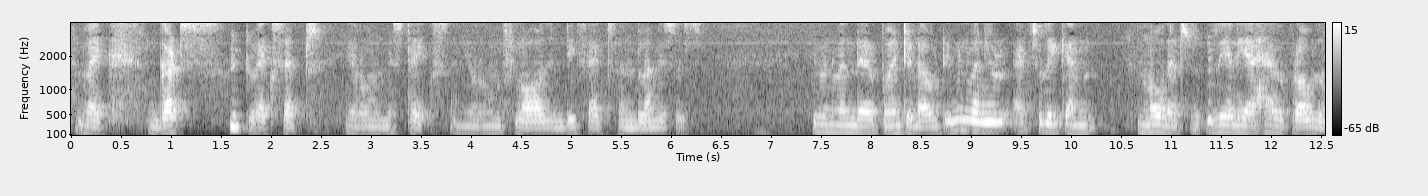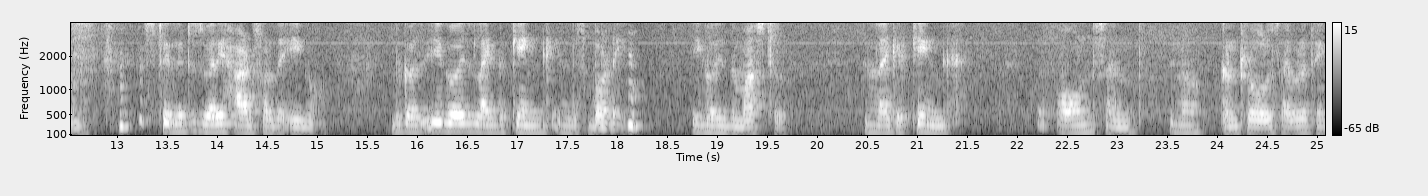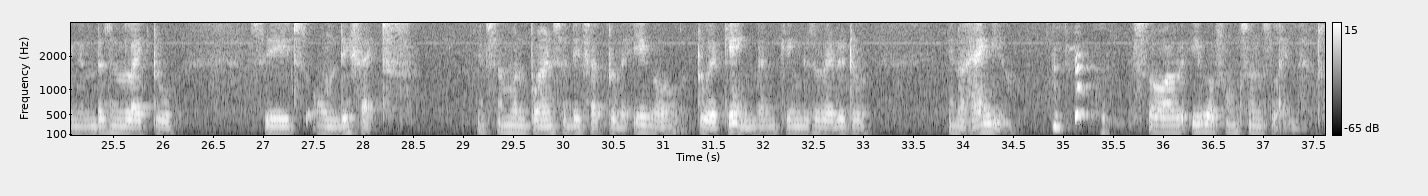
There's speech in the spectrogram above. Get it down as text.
like guts to accept your own mistakes and your own flaws and defects and blemishes even when they are pointed out, even when you actually can know that really I have a problem, still it is very hard for the ego. Because ego is like the king in this body. ego is the master. And like a king owns and you know controls everything and doesn't like to see its own defects. If someone points a defect to the ego, to a king, then king is ready to you know hang you. So our ego functions like that.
